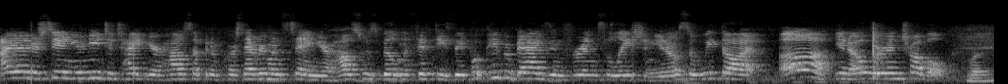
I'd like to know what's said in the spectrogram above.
I understand you need to tighten your house up, and of course, everyone's saying your house was built in the 50s. They put paper bags in for insulation, you know. So we thought, ah, you know, we're in trouble. Right.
